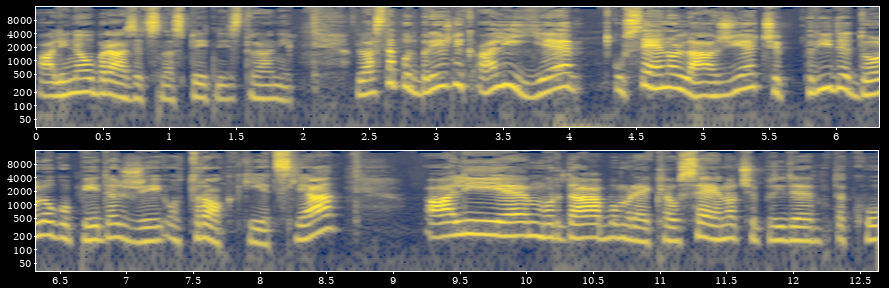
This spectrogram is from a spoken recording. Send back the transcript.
ali na obrazec na spletni strani. Vlasta podbrežnik, ali je vseeno lažje, če pride do logopeda že otrok, ki je clja, ali je morda, bom rekla, vseeno, če pride tako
